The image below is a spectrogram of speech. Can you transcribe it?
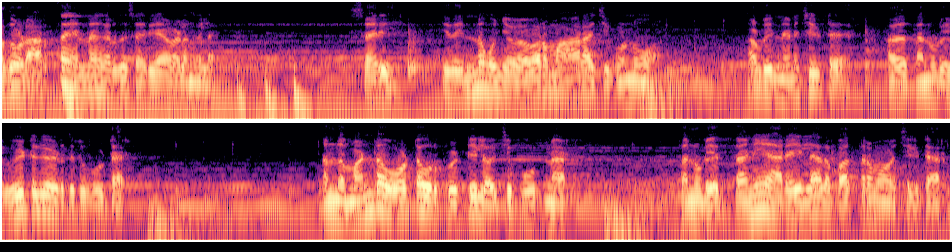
அதோட அர்த்தம் என்னங்கிறது சரியா விளங்கல. சரி இதை இன்னும் கொஞ்சம் விவரமா ஆராய்ச்சி பண்ணுவோம் அப்படின்னு நினைச்சுக்கிட்டு அதை தன்னுடைய வீட்டுக்கு எடுத்துட்டு போயிட்டார். அந்த மண்டை ஓட்டை ஒரு பெட்டியில வச்சு பூட்டினார். தன்னுடைய தனி அறையில அதை பத்திரமா வச்சுக்கிட்டார்.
